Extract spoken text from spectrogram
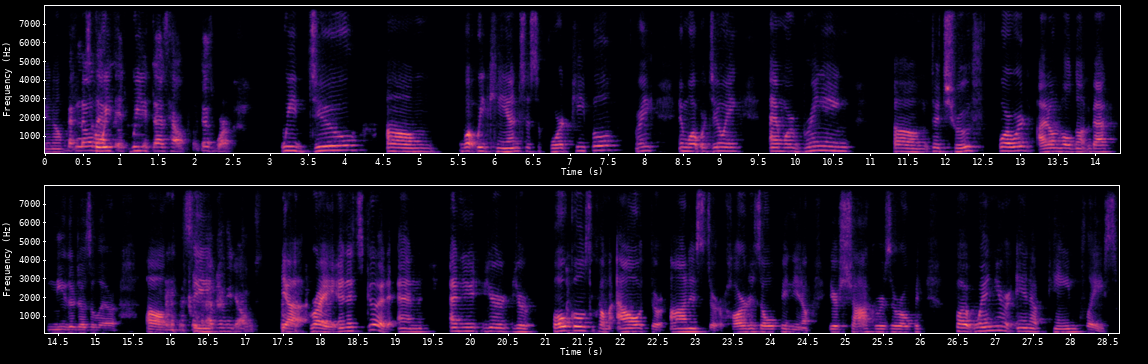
You know, but know so that we, it, we, it does help. It does work. We do um, what we can to support people, right? And what we're doing, and we're bringing um, the truth forward. I don't hold nothing back. Neither does Alara. Um, see, I really don't. yeah, right. And it's good. And and you, your your vocals come out. They're honest. Their heart is open. You know, your chakras are open. But when you're in a pain place,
